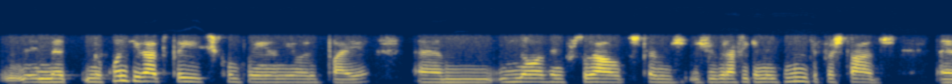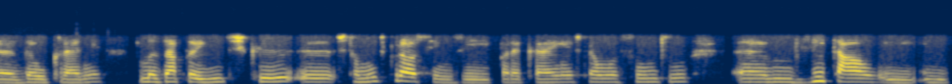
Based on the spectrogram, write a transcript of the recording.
na, na, quantidade de países que compõem a União Europeia, um, nós em Portugal estamos geograficamente muito afastados uh, da Ucrânia, mas há países que uh, estão muito próximos e para quem este é um assunto um, vital e, e,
